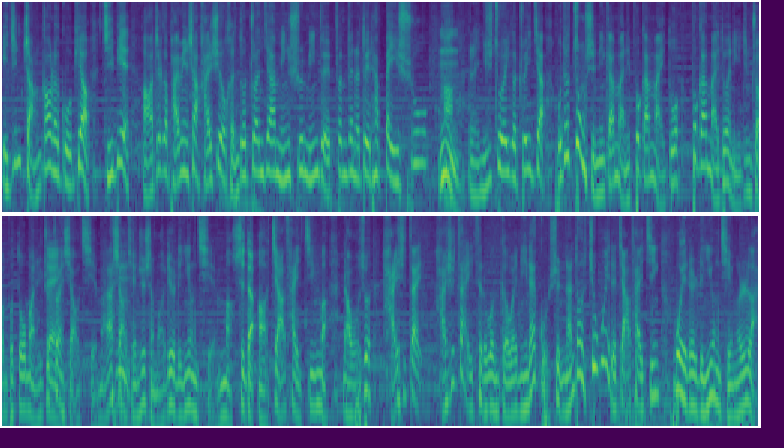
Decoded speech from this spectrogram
已经涨高的股票，即便啊这个盘面上还是有很多专家名师名嘴纷纷的对他背书啊，你去做一个追价，我就纵使你敢买，你不敢买多，不敢买多，你已经赚不多嘛，你就赚小钱嘛，那小钱是什么？就是零用钱嘛。是的，啊加菜金嘛。那我说还是再还是再一次的问各位，你来股市难道就为了加菜金，为了零用钱而来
